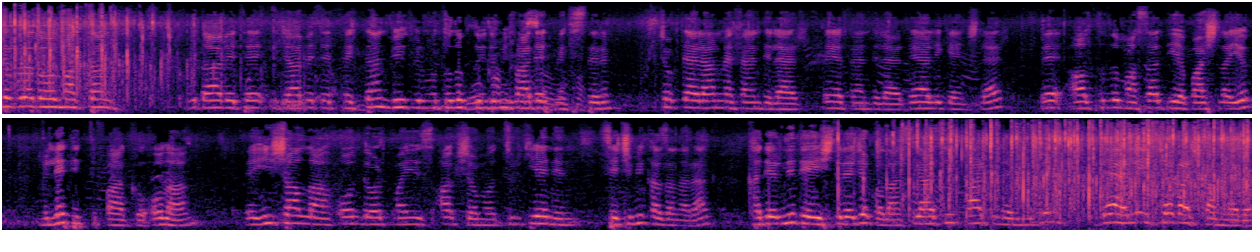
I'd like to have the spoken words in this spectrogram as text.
de burada olmaktan, bu davete icabet etmekten büyük bir mutluluk duyduğumu ifade etmek isterim. Çok değerli hanımefendiler, beyefendiler, değerli gençler ve altılı masa diye başlayıp Millet İttifakı olan ve inşallah 14 Mayıs akşamı Türkiye'nin seçimi kazanarak kaderini değiştirecek olan siyasi partilerimizin değerli ilçe başkanları,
